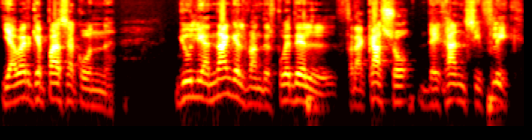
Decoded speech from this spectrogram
y a ver qué pasa con Julian Nagelsmann después del fracaso de Hansi Flick.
